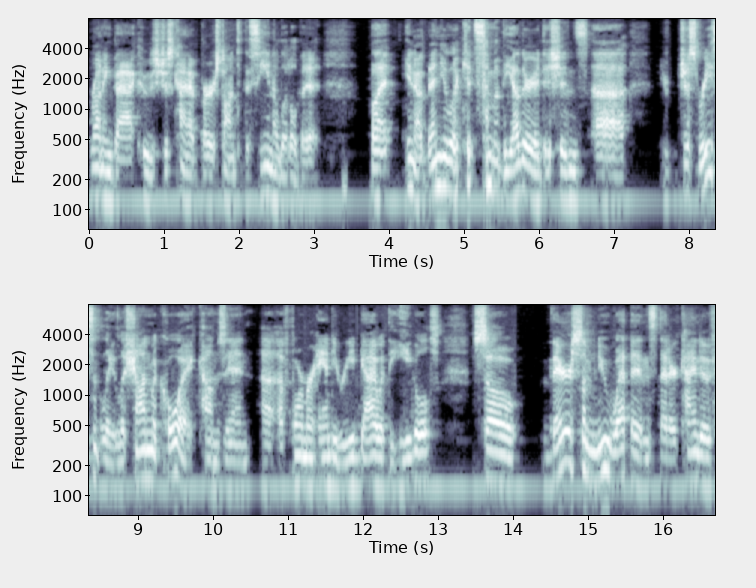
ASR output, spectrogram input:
running back who's just kind of burst onto the scene a little bit. But, you know, then you look at some of the other additions. Uh, just recently, LeSean McCoy comes in, uh, a former Andy Reid guy with the Eagles. So there are some new weapons that are kind of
